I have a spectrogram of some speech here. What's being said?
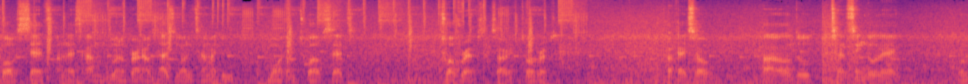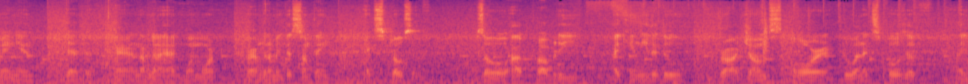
12 sets unless I'm doing a burnout. That's the only time I do more than 12 sets. 12 reps, sorry, 12 reps. Okay, so I'll do 10 single leg Romanian deadlift. And I'm gonna add one more, or I'm gonna make this something explosive. So I'll probably, I can either do broad jumps or do an explosive like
